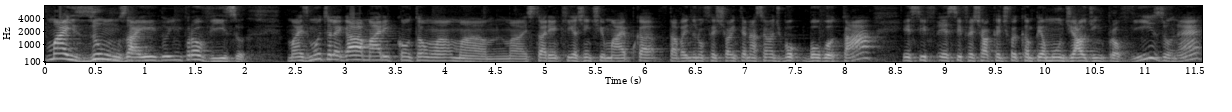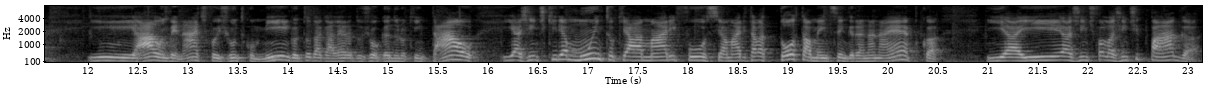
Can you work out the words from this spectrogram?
mais uns aí do improviso. Mas muito legal, a Mari contou uma, uma, uma historinha aqui. A gente, uma época, estava indo no Festival Internacional de Bogotá. Esse, esse festival que a gente foi campeão mundial de improviso, né? E Alan Benatti foi junto comigo, toda a galera do Jogando no Quintal. E a gente queria muito que a Mari fosse. A Mari estava totalmente sem grana na época. E aí a gente falou, a gente paga.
